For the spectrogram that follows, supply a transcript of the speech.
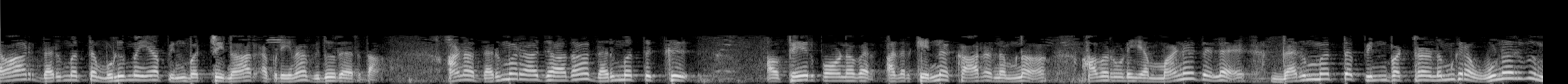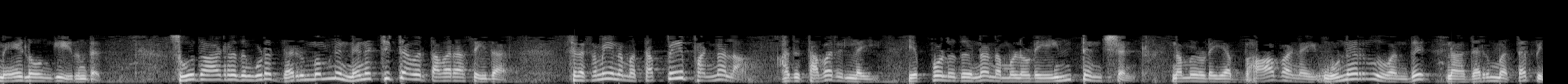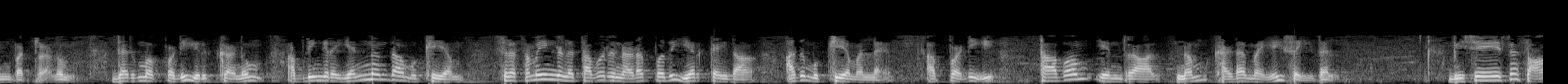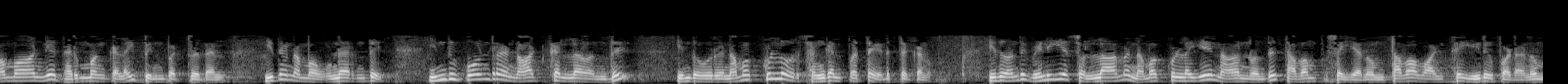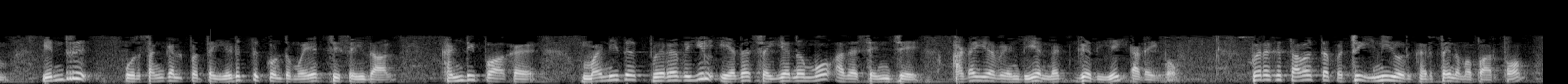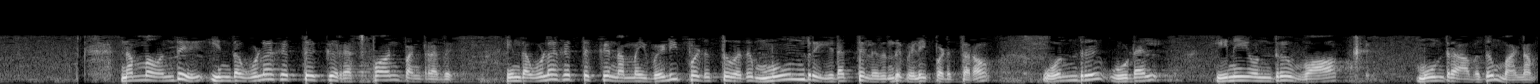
யார் தர்மத்தை முழுமையா பின்பற்றினார் அப்படின்னா விதுரர் தான். ஆனா தர்மராஜா தான் தர்மத்துக்கு பேர் போனவர். அதற்கு என்ன காரணம்னா அவருடைய மனதுல தர்மத்தை பின்பற்றணுங்கிற உணர்வு மேலோங்கி இருந்தது. சூதாடுறதும் கூட தர்மம்னு நினைச்சிட்டு அவர் தவறா செய்தார். சில சமயம் நம்ம தப்பே பண்ணலாம். அது தவறில்லை. எப்பொழுதுன்னா நம்மளுடைய இன்டென்ஷன் நம்மளுடைய பாவனை உணர்வு வந்து நான் தர்மத்தை பின்பற்றணும். தர்மப்படி இருக்கணும் அப்படிங்கிற எண்ணம் தான் முக்கியம். சில சமயங்கள்ல தவறு நடப்பது இயற்கை தான் அது முக்கியம் அல்ல அப்படி தவம் என்றால் நம் கடமையை செய்தல். விசேஷ சாமானிய தர்மங்களை பின்பற்றுதல். இதை நம்ம உணர்ந்து இது போன்ற நாட்கள்ல வந்து இந்த ஒரு நமக்குள்ள ஒரு சங்கல்பத்தை எடுத்துக்கணும். இது வந்து வெளியே சொல்லாம நமக்குள்ளேயே நான் வந்து தவம் செய்யணும் தவ வாழ்க்கை ஈடுபடணும் என்று ஒரு சங்கல்பத்தை எடுத்துக்கொண்டு முயற்சி செய்தால் கண்டிப்பாக மனித பிறவியில் எதை செய்யணுமோ அதை செஞ்சு அடைய வேண்டிய நற்கதியை அடைவோம். பிறகு தவத்தை பற்றி இனி ஒரு கருத்தை நம்ம பார்ப்போம். நம்ம வந்து இந்த உலகத்துக்கு ரெஸ்பாண்ட் பண்றது இந்த உலகத்துக்கு நம்மை வெளிப்படுத்துவது மூன்று இடத்திலிருந்து வெளிப்படுத்துறோம். ஒன்று உடல் இனி ஒன்று வாக் மூன்றாவது மனம்.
